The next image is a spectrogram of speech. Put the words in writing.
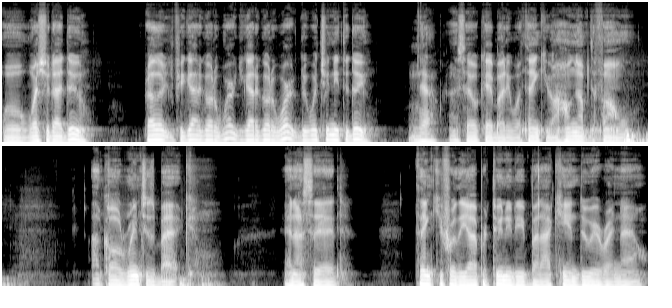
"Well, what should I do, brother? If you got to go to work, you got to go to work. Do what you need to do." Yeah. I said, "Okay, buddy. Well, thank you." I hung up the phone. I called Wrenches back, and I said Thank you for the opportunity, but I can't do it right now.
